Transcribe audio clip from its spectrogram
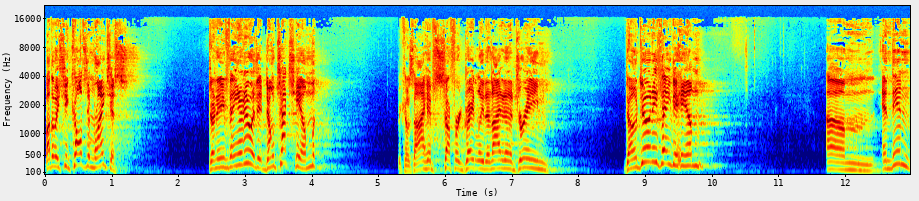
By the way, she calls him righteous. Don't have anything to do with it. Don't touch him because I have suffered greatly tonight in a dream. Don't do anything to him. Um, and then,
